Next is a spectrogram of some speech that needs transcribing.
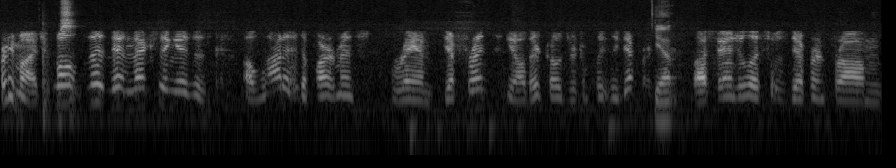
Pretty much. Well, the, the next thing is, is a lot of departments ran different. You know, their codes were completely different. Yep. Los Angeles was different from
